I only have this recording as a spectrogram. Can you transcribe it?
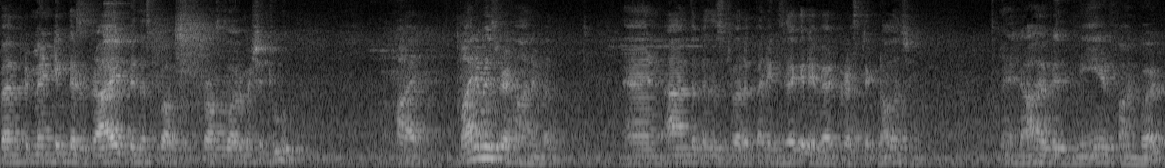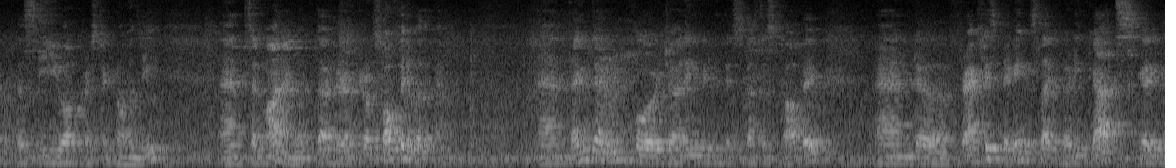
by implementing the right business process, process automation tool? Hi, my name is Rehan Ahmed and I'm the business development executive at CRES Technology. And I have with me Irfan Bhatt, the CEO of CRES Technology, and Salman Ahmed, the Director of Software Development. And thank you gentlemen for joining me to discuss this topic. And uh, frankly speaking, it's like herding cats, getting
